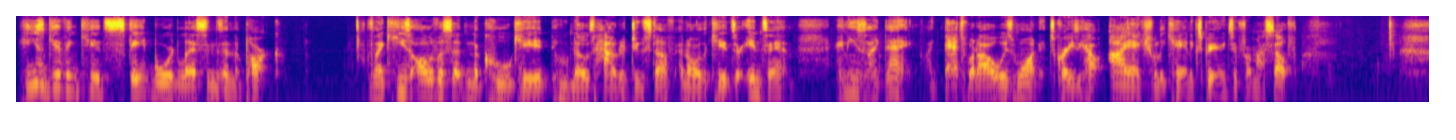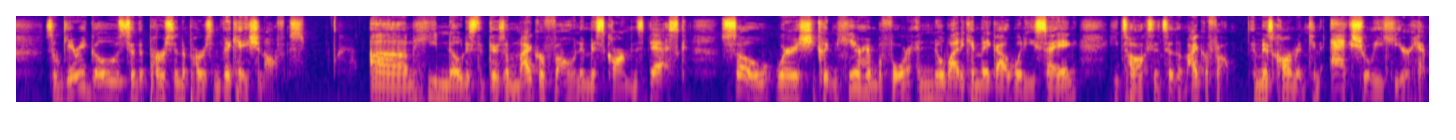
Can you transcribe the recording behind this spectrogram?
He's giving kids skateboard lessons in the park. Like he's all of a sudden the cool kid who knows how to do stuff, and all the kids are into him. And he's like, dang, like that's what I always wanted. It's crazy how I actually can't experience it for myself. So Gary goes to the person to person vacation office. Um, he noticed that there's a microphone in Miss Karmen's desk. So, whereas she couldn't hear him before and nobody can make out what he's saying, he talks into the microphone, and Miss Carmen can actually hear him.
